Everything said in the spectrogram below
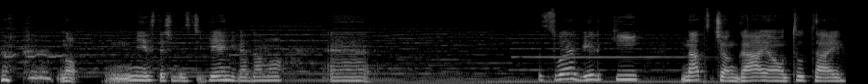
no nie jesteśmy zdziwieni, wiadomo, e, złe wilki nadciągają tutaj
